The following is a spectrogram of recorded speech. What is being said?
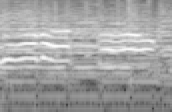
river flow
